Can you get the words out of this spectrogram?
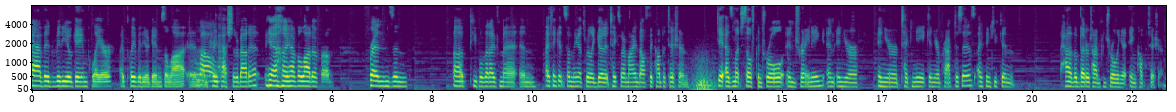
avid video game player. I play video games a lot, and Wow. I'm pretty passionate about it. Yeah, I have a lot of um, friends and uh, people that I've met, and I think it's something that's really good. It takes my mind off the competition. Get as much self control in training and in your in your technique and your practices. I think you can have a better time controlling it in competition.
